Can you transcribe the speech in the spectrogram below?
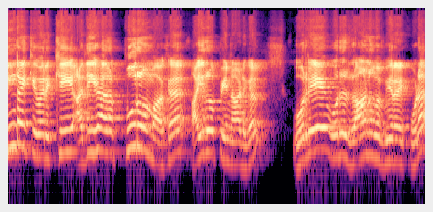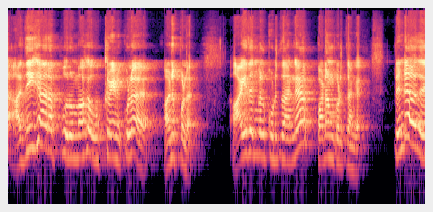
இன்றைக்கு வரைக்கும் அதிகாரப்பூர்வமாக ஐரோப்பிய நாடுகள் ஒரே ஒரு இராணுவ வீரரை கூட அதிகாரப்பூர்வமாக உக்ரைனுக்குள்ள அனுப்பலை. ஆயுதங்கள் கொடுத்தாங்க பணம் கொடுத்தாங்க. ரெண்டாவது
